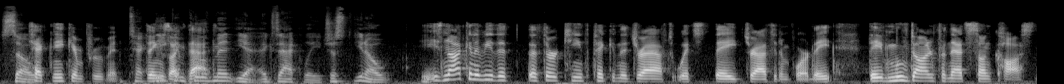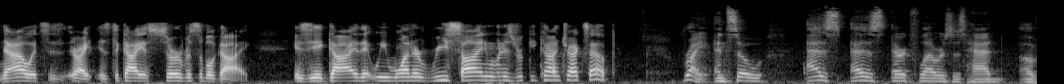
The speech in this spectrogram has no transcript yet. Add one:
So technique improvement, technique things like that. improvement, yeah, exactly. Just you know, He's not going to be the the thirteenth pick in the draft, which they drafted him for. They they've moved on from that sunk cost. Now it's right. Is the guy a serviceable guy? Is he a guy that we want to re-sign when his rookie contract's up? Right, and so as as Ereck Flowers has had a,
